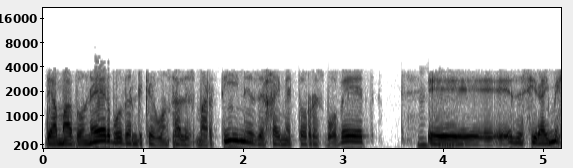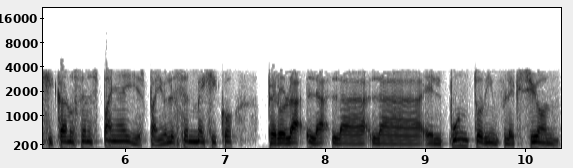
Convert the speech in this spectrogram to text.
de Amado Nervo, de Enrique González Martínez, de Jaime Torres Bodet, eh, es decir, hay mexicanos en España y españoles en México, pero la, la, la, el punto de inflexión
